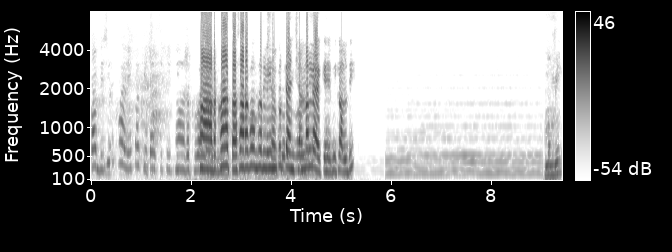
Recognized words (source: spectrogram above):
ਭਾਬੀ ਜੀ ਖਾ ਲਈ ਬਾਕੀ ਤਾਂ ਅਸੀਂ ਚੀਜ਼ਾਂ। ਹਾਂ ਰਖਵਾ ਹਾਂ ਰਖਾਤਾ ਸਾਰਾ ਕੁਝ ਗਰਲੀਨ ਤੂੰ ਟੈਨਸ਼ਨ ਨਾ ਲੈ ਕਿਸੇ ਵੀ ਗੱਲ ਦੀ। ਮੰਮੀ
